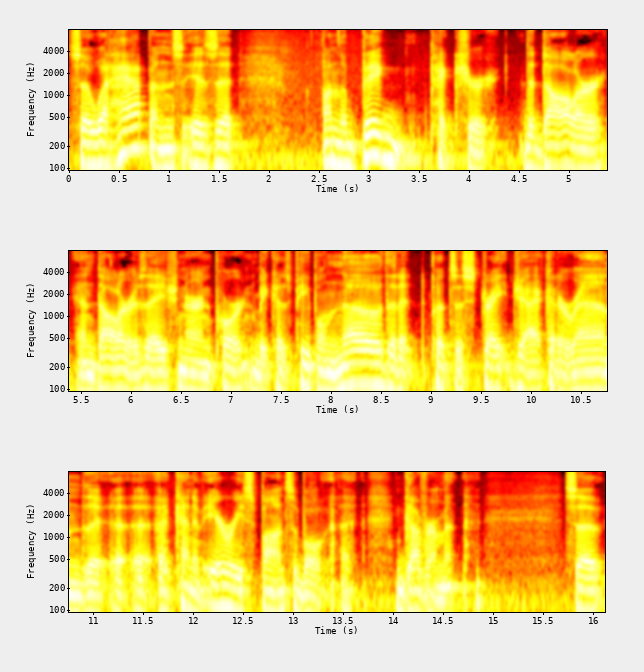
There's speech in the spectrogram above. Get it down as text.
so what happens is that on the big picture, the dollar and dollarization are important because people know that it puts a straitjacket around the, a, a kind of irresponsible government. So,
